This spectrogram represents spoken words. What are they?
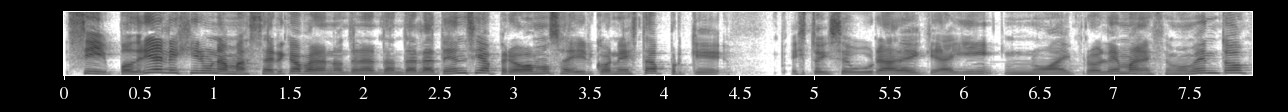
Sí, podría elegir una más cerca para no tener tanta latencia, pero vamos a ir con esta porque estoy segura de que ahí no hay problema en ese momento.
